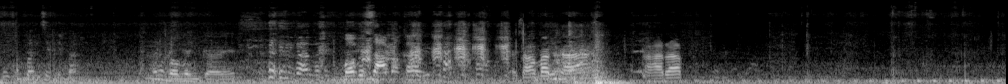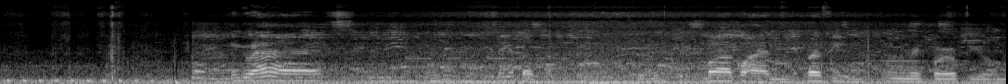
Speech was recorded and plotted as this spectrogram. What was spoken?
dito. Pansit, di ba? Ano ba guys? Babasama ka. Kasama ka. Kaharap. Congrats! Sige to. Mga kuan, perfume. May perfume.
